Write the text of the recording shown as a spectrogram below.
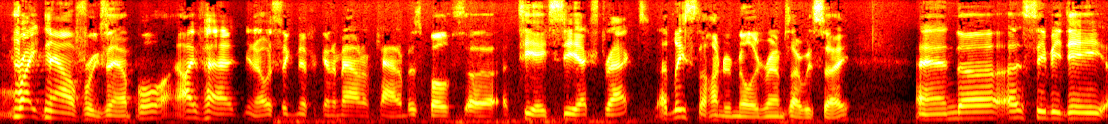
right now, for example, I've had you know a significant amount of cannabis, both uh, THC extract, at least 100 milligrams, I would say, and uh, CBD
